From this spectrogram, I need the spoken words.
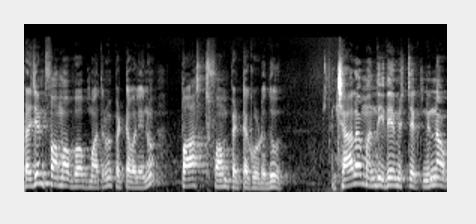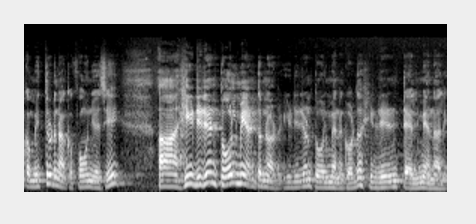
ప్రజెంట్ ఫామ్ ఆఫ్ వర్బ్ మాత్రమే పెట్టవలేను పాస్ట్ ఫామ్ పెట్టకూడదు. చాలామంది ఇదే మిస్టేక్ నిన్న ఒక మిత్రుడు నాకు ఫోన్ చేసి హీ డిడెంట్ టోల్ మీ అంటున్నాడు. హీ డిడెంట్ టోల్ మీ అనకూడదు హీ డిడెంట్ టెల్ మీ అనాలి.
